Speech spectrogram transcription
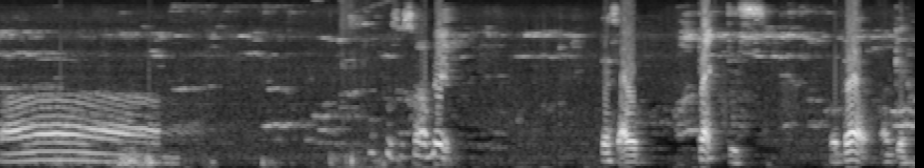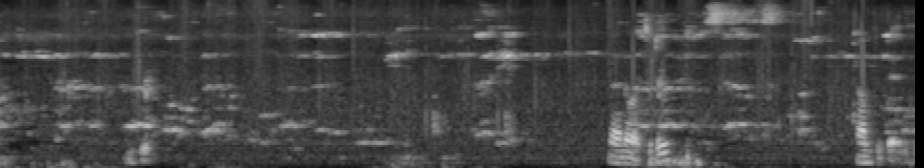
Ah. Susah babe? That's our practice for that. Okay. I know what to do. Time to daddy.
